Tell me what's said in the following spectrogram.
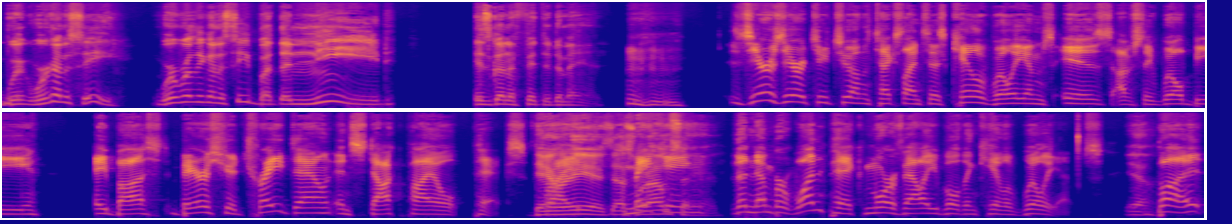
We're, we're going to see. We're really going to see. But the need is going to fit the demand. Mm-hmm. 0022 on the text line says Caleb Williams is obviously will be a bust. Bears should trade down and stockpile picks. There right? it is. That's Making what I'm saying. The number one pick more valuable than Caleb Williams. Yeah. But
